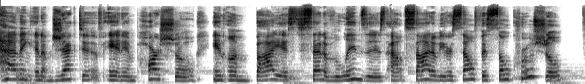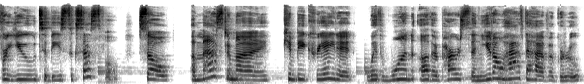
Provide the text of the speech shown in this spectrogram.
having an objective and impartial and unbiased set of lenses outside of yourself is so crucial for you to be successful. So, a mastermind can be created with one other person. You don't have to have a group,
